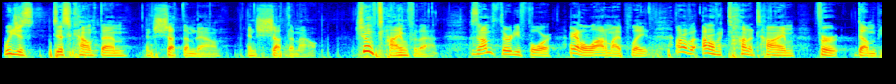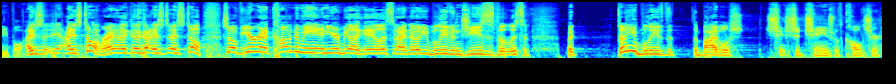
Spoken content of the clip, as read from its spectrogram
We just discount them and shut them down and shut them out. Don't have time for that. Listen, I'm 34. I got a lot on my plate. I don't have, I don't have a ton of time for dumb people. I just, I just don't, right? I, I, just, I just don't. So if you're going to come to me and you're going to be like, hey, listen, I know you believe in Jesus, but listen, but don't you believe that the Bible sh- should change with culture?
